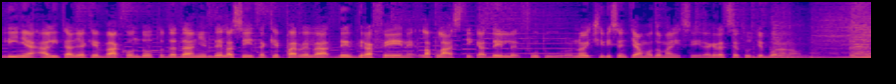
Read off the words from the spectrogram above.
linea all'Italia che va condotto da Daniel Della Seta che parlerà del grafene, la plastica del futuro. Noi ci risentiamo domani sera. Grazie a tutti e buonanotte.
